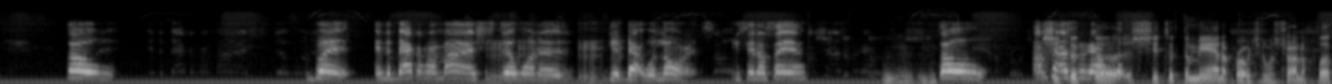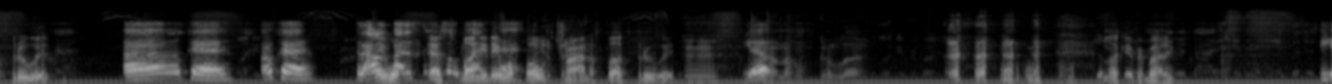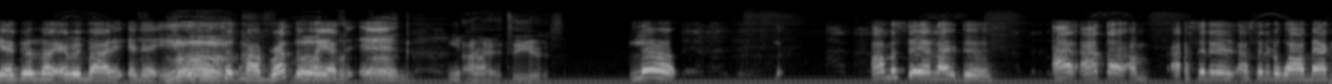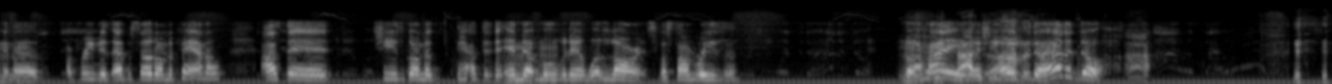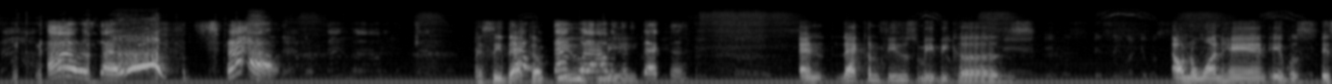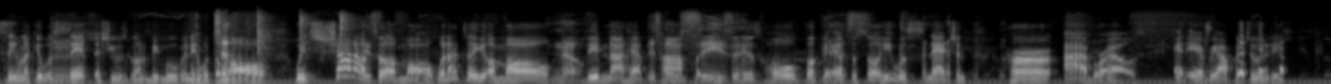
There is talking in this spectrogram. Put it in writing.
So, but in the back of her mind, she still Mhm. want to Mhm. get back with Lawrence. You see what I'm saying? Mhm. So I'm She trying to took figure out. the she took the man approach and was trying to fuck through it. Uh, okay, okay. 'Cause I was They were, about to say, that's funny. was They were that? both trying to fuck through it. Mhm. I Yep. don't know. Good luck. Mm-mm-mm. Good luck, everybody. Yeah. Good luck, everybody. And then Issa Look. just took my breath Look. away at the Look. end. You know? I had tears. Look, I'ma say it like this. I I thought I'm. I said it. I said it a while back in a, a previous episode on the panel. I said she's gonna have to end up Mhm. moving in with Lawrence for some reason. But honey, when she The went to other the other door. I was like, "Oh, child!" And see that, was not confused what I was me. expecting. and that confused me because on the one hand it was it seemed like it was Mhm. set that she was going to be moving in with the mall which shout out It's- to Amal. when i tell you Amal No. did not have This time for Issa this whole fucking Yes. episode he was snatching her eyebrows at every opportunity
